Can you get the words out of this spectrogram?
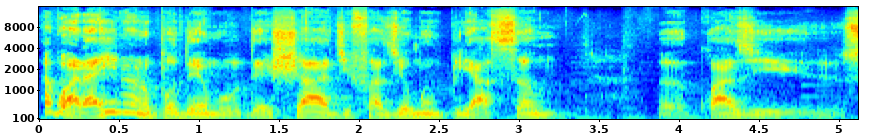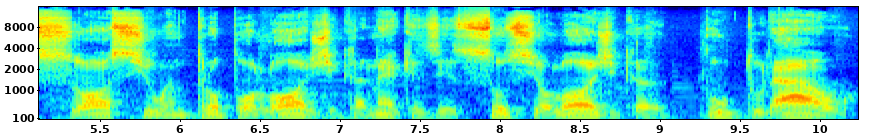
Agora, aí nós não podemos deixar de fazer uma ampliação uh, quase socioantropológica, né? Quer dizer, sociológica, cultural,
